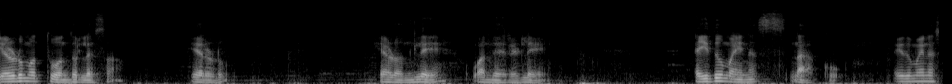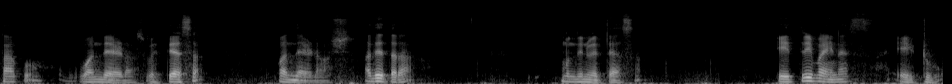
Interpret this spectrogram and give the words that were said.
ಎರಡು ಮತ್ತು ಒಂದರ ಲೆಸ ಎರಡು ಎರಡೊಂದಲೇ ಒಂದೆರಡಲೇ ಐದು ಮೈನಸ್ ನಾಲ್ಕು. ಐದು ಮೈನಸ್ ನಾಲ್ಕು ಒಂದೆರಡು ಅಂಶ, ವ್ಯತ್ಯಾಸ ಒಂದೆರಡು ಅಂಶ. ಅದೇ ಥರ ಮುಂದಿನ ವ್ಯತ್ಯಾಸ. A three minus A two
